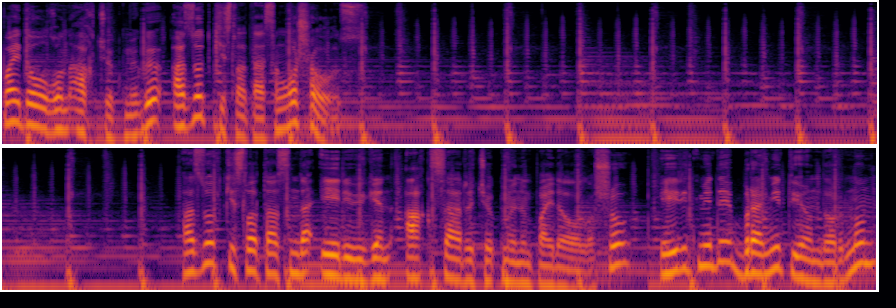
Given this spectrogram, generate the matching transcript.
пайда болгон ак чөкмөгө азот кислотасын кошобуз. Азот кислотасында эрибеген ак сары чөкмөнүн пайда болушу эритмеде бромид иондорунун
